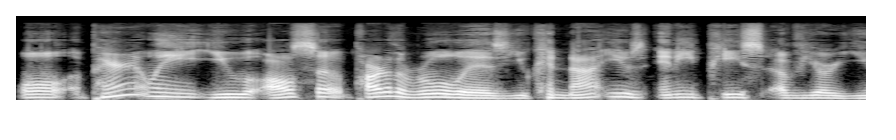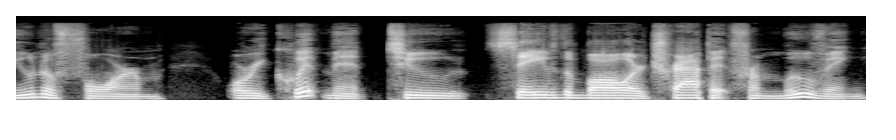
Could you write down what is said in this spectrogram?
Well, apparently you also part of the rule is you cannot use any piece of your uniform or equipment to save the ball or trap it from moving.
